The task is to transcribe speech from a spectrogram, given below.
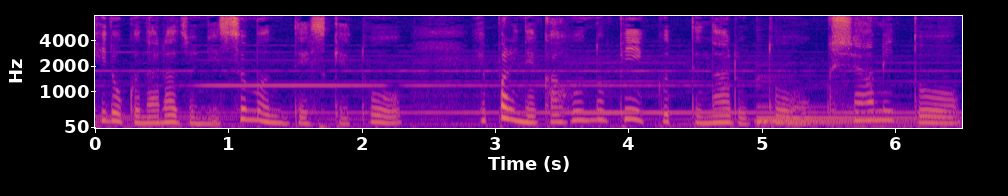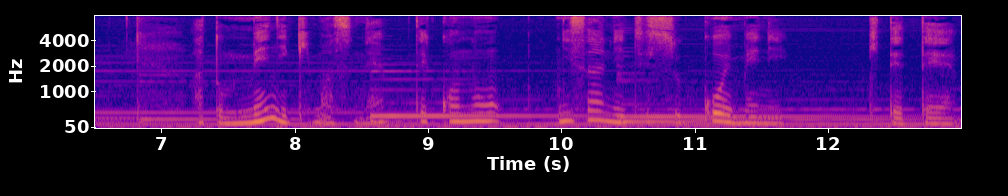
ひどくならずに済むんですけどやっぱりね花粉のピークってなるとくしゃみとあと目にきますね。でこの23日すっごい目にきてて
